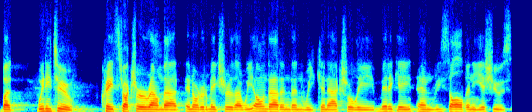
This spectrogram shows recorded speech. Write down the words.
but we need to create structure around that in order to make sure that we own that and then we can actually mitigate and resolve any issues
